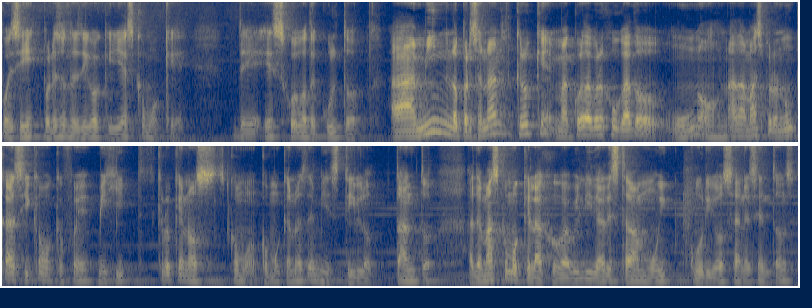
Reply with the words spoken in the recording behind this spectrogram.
Pues sí, por eso les digo que ya es como que de, es juego de culto. A mí, en lo personal, creo que me acuerdo haber jugado uno nada más, pero nunca así como que fue mi hit. Creo que no es como, como que no es de mi estilo tanto. Además, como que la jugabilidad estaba muy curiosa en ese entonces.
